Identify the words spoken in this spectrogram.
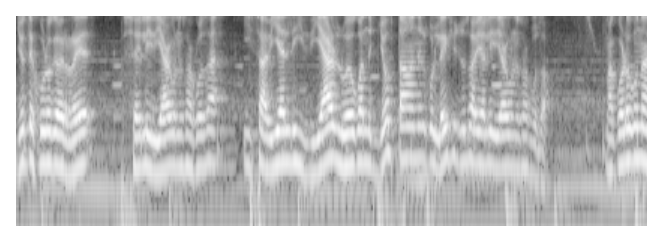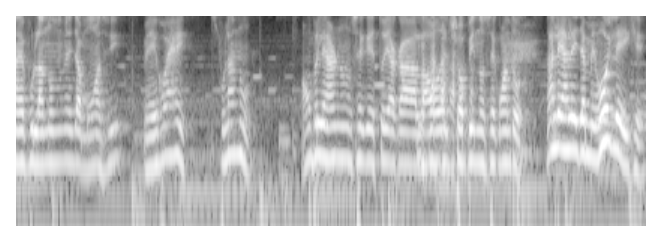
Yo te juro que re sé lidiar con esas cosas y sabía lidiar luego cuando yo estaba en el colegio, yo sabía lidiar con esas cosas. Me acuerdo que una vez fulano me llamó así, me dijo, hey, fulano, vamos a pelearnos, no sé qué, estoy acá al lado del shopping, no sé cuánto. Dale, dale, ya me voy, le dije.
